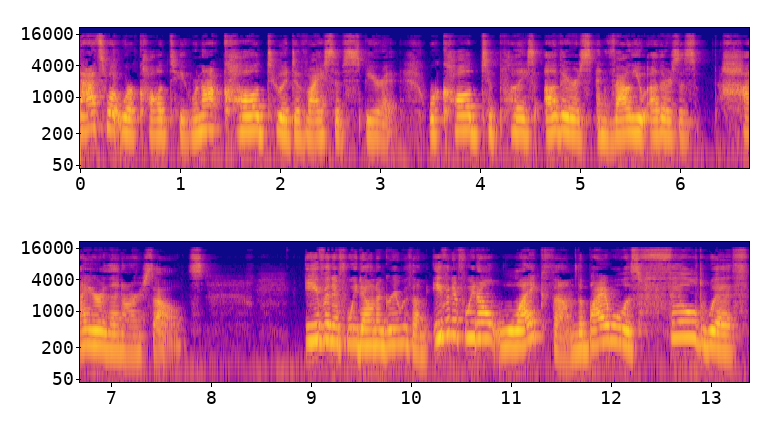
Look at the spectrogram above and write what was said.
that's what we're called to. We're not called to a divisive spirit. We're called to place others and value others as higher than ourselves. Even if we don't agree with them, even if we don't like them, the Bible is filled with,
